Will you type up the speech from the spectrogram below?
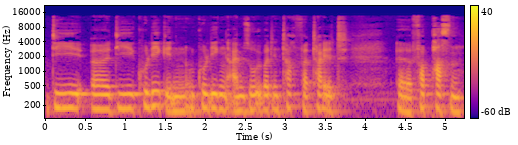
die äh, die Kolleginnen und Kollegen einem so über den Tag verteilt äh, verpassen.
